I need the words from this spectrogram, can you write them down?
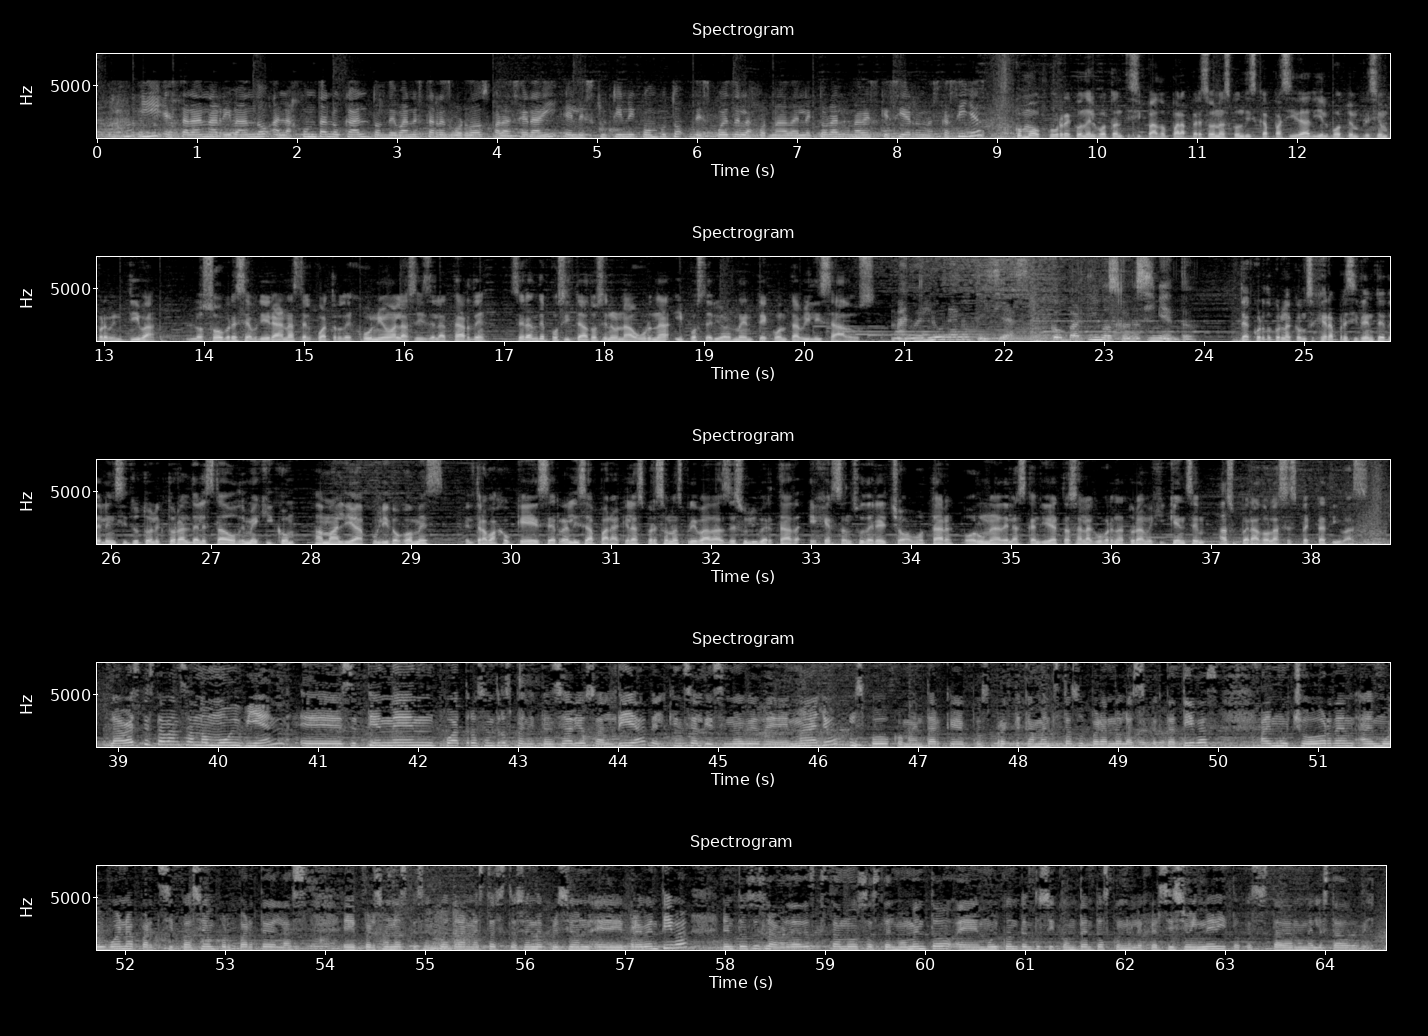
y estarán arribando a la junta local donde van a estar resguardados para hacer ahí el escrutinio y cómputo después de la jornada electoral una vez que cierren las casillas. Como ocurre con el voto anticipado para personas con discapacidad y el voto en prisión preventiva, los sobres se abrirán hasta el 4 de junio a las 6 de la tarde. Serán depositados en una urna y posteriormente contabilizados. Manuel Luna Noticias. Compartimos conocimiento. De acuerdo con la consejera presidente del Instituto Electoral del Estado de México, Amalia Pulido Gómez, el trabajo que se realiza para que las personas privadas de su libertad ejerzan su derecho a votar por una de las candidatas a la gubernatura mexiquense ha superado las expectativas. La verdad es que está avanzando muy bien. Eh, se tienen cuatro centros penitenciarios al día, del 15 al 19 de mayo. Les puedo comentar que pues prácticamente está superando las expectativas. Hay mucho orden, hay muy buena participación por parte de las eh, personas que se encuentran en esta situación de prisión eh, preventiva. Entonces la verdad es que estamos hasta el momento eh, muy contentos y contentas con el ejercicio inédito que se está dando en el Estado de México.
